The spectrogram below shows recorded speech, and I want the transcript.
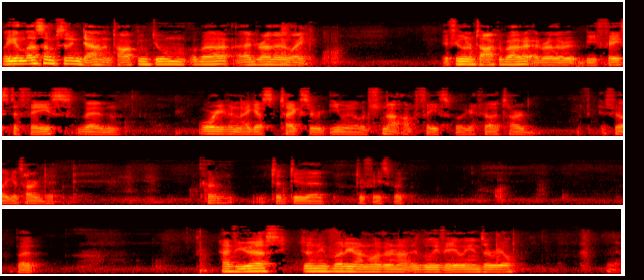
Like unless I'm sitting down and talking to them about it, I'd rather like if you want to talk about it, I'd rather it be face to face than or even I guess text or email, just not on Facebook. I feel it's hard. I feel like it's hard to come to do that through Facebook. But have you asked anybody on whether or not they believe aliens are real? No.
